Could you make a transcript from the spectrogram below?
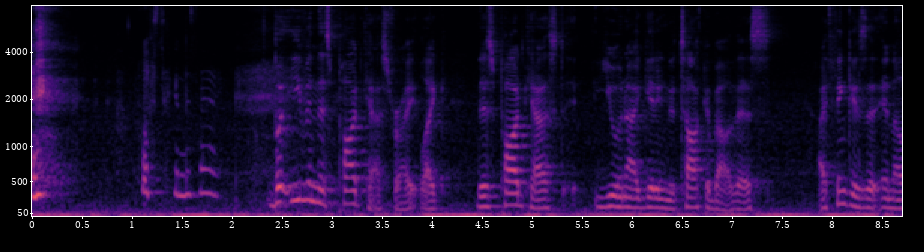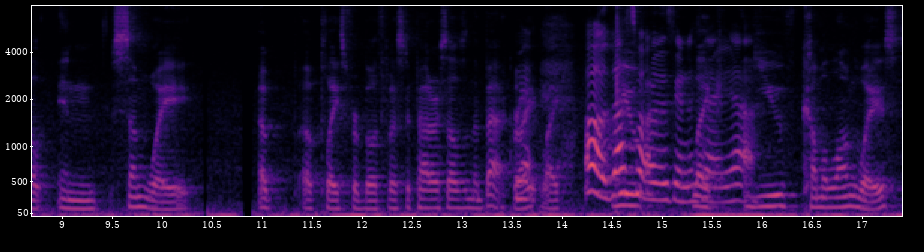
what was I gonna say but even this podcast, right? Like this podcast, you and I getting to talk about this, I think is in a in some way a, a place for both of us to pat ourselves on the back, right? Like oh that's You- what I was gonna like say yeah you've come a long ways.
